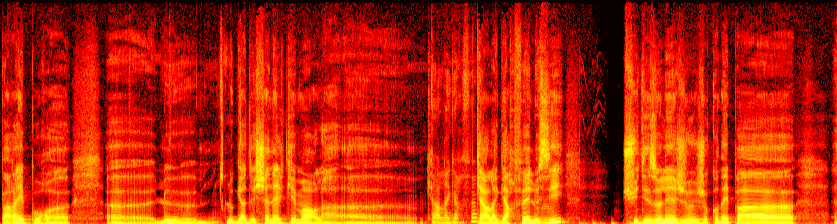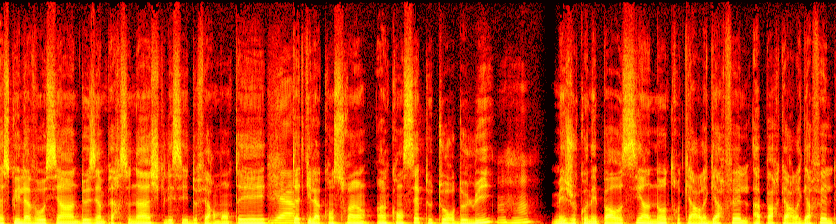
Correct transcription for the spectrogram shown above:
pareil pour euh, euh, le, le gars de Chanel qui est mort, là, euh, Karl Lagerfeld. Karl Lagerfeld aussi, je suis désolé, je ne connais pas. Est-ce qu'il avait aussi un deuxième personnage qu'il essayait de faire monter? Yeah. Peut-être qu'il a construit un, un concept autour de lui, Mhm. mais je connais pas aussi un autre Karl Lagerfeld à part Karl Lagerfeld.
